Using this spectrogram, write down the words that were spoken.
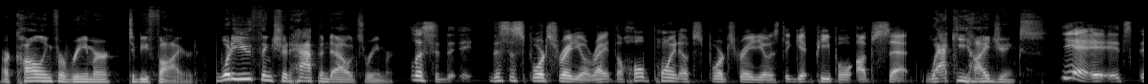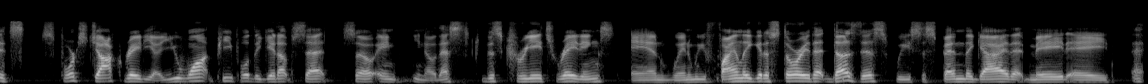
are calling for Reimer to be fired. What do you think should happen to Alex Reimer? listen, this is sports radio, right? The whole point of sports radio is to get people upset. Wacky hijinks. Yeah, it's it's sports jock radio. You want people to get upset, so and you know that's this creates ratings. And when we finally get a story that does this, we suspend the guy that made a. Eh,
